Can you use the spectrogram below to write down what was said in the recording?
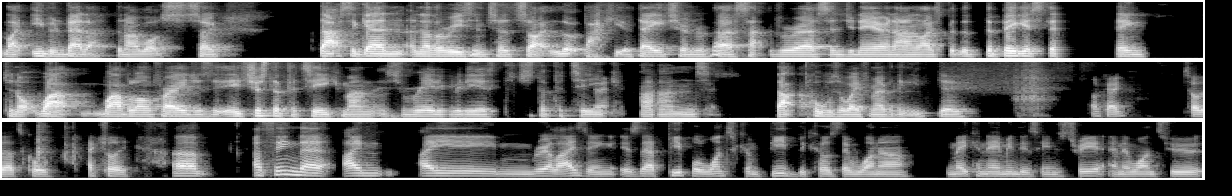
like even better than I was. So that's again another reason to like look back at your data and reverse reverse engineer and analyze. But the, the biggest thing to not wabble on for ages, it's just the fatigue, man. It's really, really is just the fatigue, and that pulls away from everything you do. Okay, so that's cool. Actually, um, a thing that I'm I'm realizing is that people want to compete because they want to make a name in this industry and they want to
